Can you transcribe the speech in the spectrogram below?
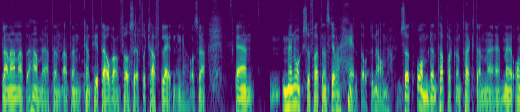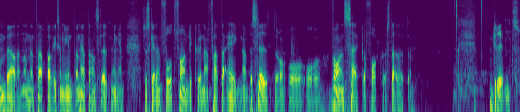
bland annat det här med att den, att den kan titta ovanför sig efter kraftledningar och sådär. Ehm, men också för att den ska vara helt autonom. Så att om den tappar kontakten med, med omvärlden, om den tappar liksom internetanslutningen, så ska den fortfarande kunna fatta egna beslut och, och, och vara en säker farkost där ute. Grymt!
